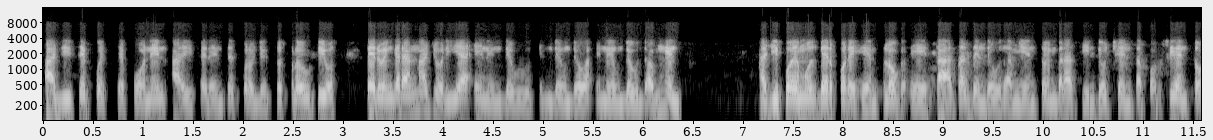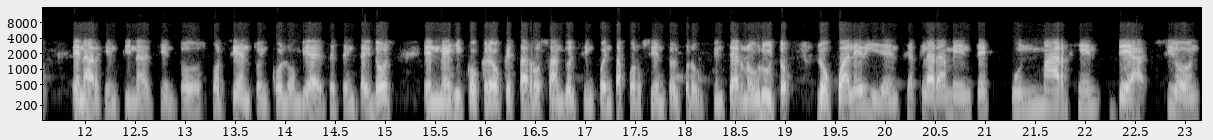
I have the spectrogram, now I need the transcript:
allí se, pues, se ponen a diferentes proyectos productivos, pero en gran mayoría en, endeudamiento. Allí podemos ver, por ejemplo, eh, tasas de endeudamiento en Brasil de 80%, en Argentina de 102%, en Colombia de 72%, en México creo que está rozando el 50% del Producto Interno Bruto, lo cual evidencia claramente un margen de acción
